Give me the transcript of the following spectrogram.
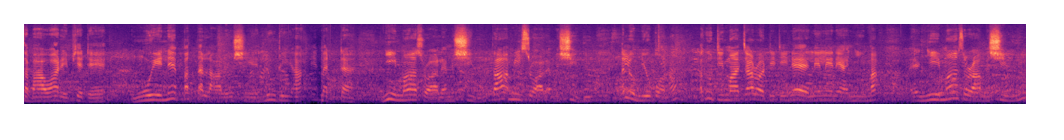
သဘာဝတွေဖြစ်တယ်ငွေနဲ့ပတ်သက်လာလို့ရှိရင်လူတွေဟာအင်မတန်ညီမဆိုတာလည်းမရှိဘူးတာအမိဆိုတာလည်းမရှိဘူးအဲ့လိုမျိုးပေါ့နော်အခုဒီမှာကြတော့တီတီနဲ့လင်းလင်းနဲ့ညီမအဲညီမဆိုတာမရှိဘူး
